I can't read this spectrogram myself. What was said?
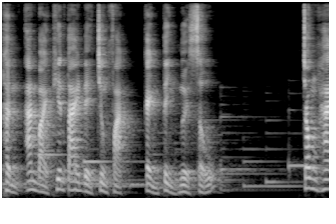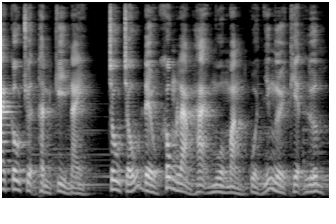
Thần an bài thiên tai để trừng phạt, cảnh tỉnh người xấu. Trong hai câu chuyện thần kỳ này, châu chấu đều không làm hại mùa màng của những người thiện lương.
